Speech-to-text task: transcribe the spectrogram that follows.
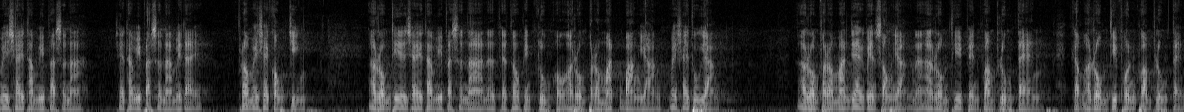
ไม่ใช้ทำวิปัสสนา ใช้ทำวิปัสสนาไม่ได้ เพราะไม่ใช่ของจริง อารมณ์ที่จะใช้ทำวิปัสสนานะจะต้องเป็นกลุ่มของอารมณ์ปรมัตบางอย่าง ไม่ใช่ทุกอย่าง อารมณ์ปรมัตแยกเป็นสองอย่างนะอารมณ์ที่เป็นความปรุงแต่ง กับอารมณ์ที่พ้นความปรุงแต่ง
